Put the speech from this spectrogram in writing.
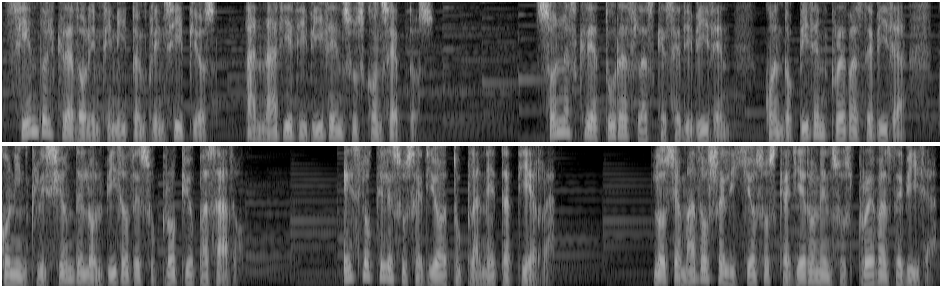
Siendo el Creador infinito en principios, a nadie divide en sus conceptos. Son las criaturas las que se dividen cuando piden pruebas de vida con inclusión del olvido de su propio pasado. Es lo que le sucedió a tu planeta Tierra. Los llamados religiosos cayeron en sus pruebas de vida.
